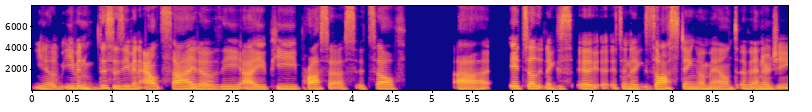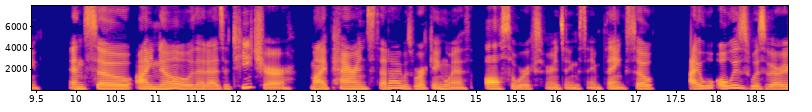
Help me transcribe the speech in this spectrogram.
you know, even this is even outside of the IEP process itself. Uh, it's an ex- it's an exhausting amount of energy, and so I know that as a teacher, my parents that I was working with also were experiencing the same thing. So I always was very,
